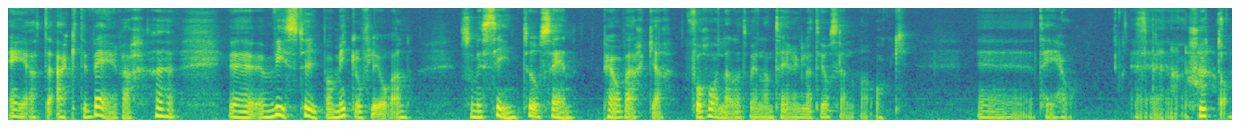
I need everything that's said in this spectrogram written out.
är att det aktiverar en viss typ av mikrofloran som i sin tur sen påverkar förhållandet mellan T-regulatorcellerna och eh, TH. Eh, 17.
